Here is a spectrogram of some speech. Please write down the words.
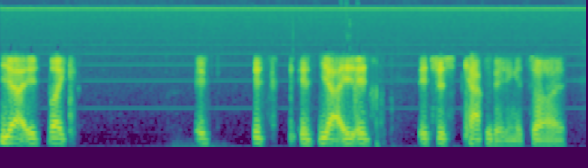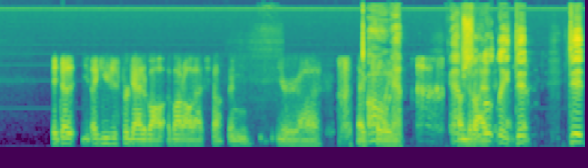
Yeah, it's like it, it's it. Yeah, it, it's it's just captivating. It's uh, it does like you just forget about about all that stuff and you're uh, like fully. ab- absolutely. Did did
